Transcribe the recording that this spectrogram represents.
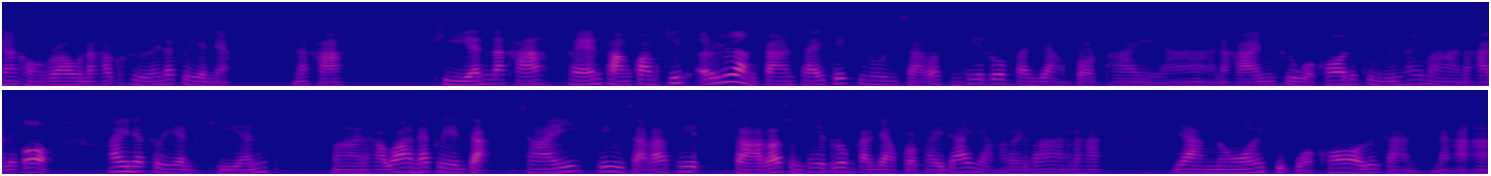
งานของเรานะคะก็คือให้นักเรียนเนี่ยนะคะ เขียนนะคะ แผนผังความคิดเรื่องการใช้เทคโนโลยีสารสนเทศร่วมกันอย่างปลอดภัยนะคะอันนี้คือหัวข้อที่ครูยุ้ยให้มานะคะ แล้วก็ให้นักเรียนเขียนมานะคะว่านักเรียนจะใช้เทคโนโลยีสารเทศสารสนเทศร่วมกันอย่างปลอดภัยได้อย่างไรบ้างนะคะ อย่างน้อย 10 หัวข้อด้วยกันนะคะะ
